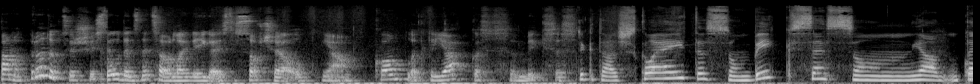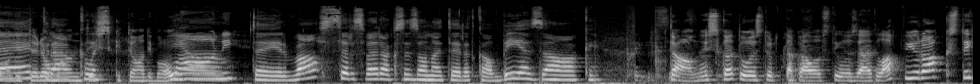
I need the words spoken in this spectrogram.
Pamatprodukts ir šis ūdens necaurlaidīgais softshell, jā, komplekta jakas, bikses. Trikotāžas kleitas un bikses un, jā, tādi romantiski, tādi volāni. Jā, te ir vasaras, vairāk sezonai tie ir atkal biezāki. Tā, un es skatos, tur tā kā stilizēti Latviju raksti.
